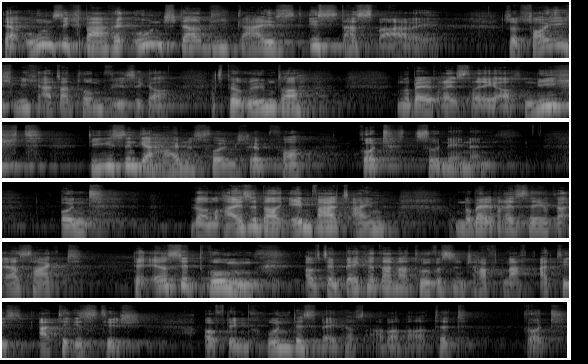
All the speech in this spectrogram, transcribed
der unsichtbare, unsterbliche Geist ist das Wahre. So scheue ich mich als Atomphysiker, als berühmter Nobelpreisträger nicht, diesen geheimnisvollen Schöpfer Gott zu nennen. Und Werner Heisenberg, ebenfalls ein Nobelpreisträger, er sagt, der erste Trunk aus dem Becher der Naturwissenschaft macht atheistisch. Auf dem Grund des Bechers aber wartet Gott.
